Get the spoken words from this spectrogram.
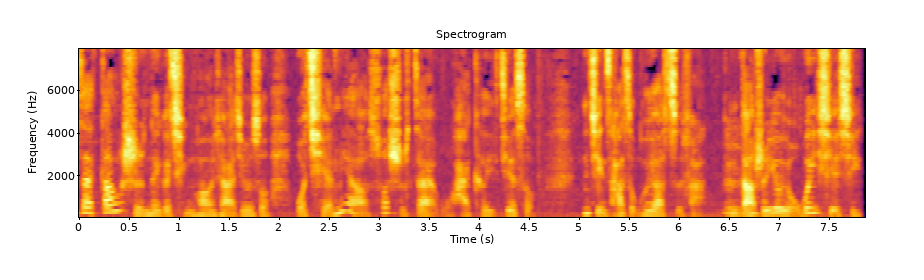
在当时那个情况下，就是说我前面啊，说实在我还可以接受，你警察总归要执法，你当时又有威胁性，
